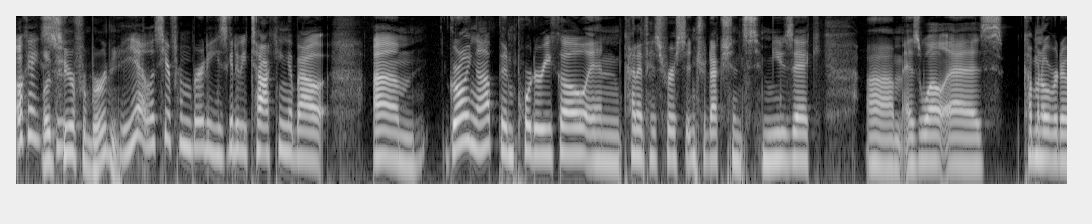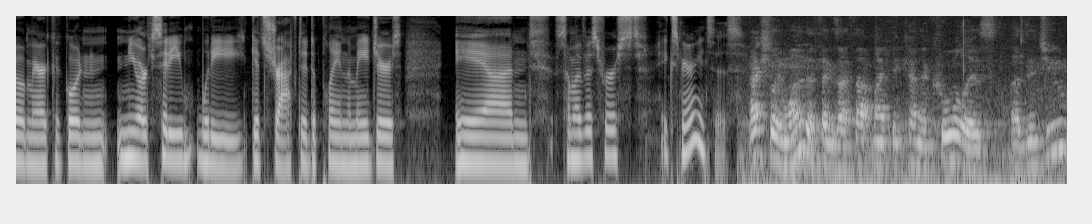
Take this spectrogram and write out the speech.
Okay. let's so- hear from bernie Yeah, let's hear from Bernie. He's going to be talking about um, growing up in Puerto Rico and kind of his first introductions to music, um, as well as coming over to America, going to New York City when he gets drafted to play in the majors, and some of his first experiences. Actually, one of the things I thought might be kind of cool is uh, did you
